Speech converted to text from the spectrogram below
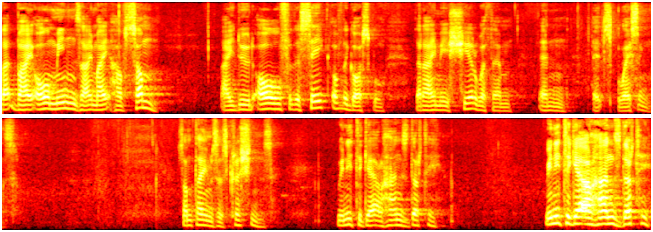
that by all means I might have some. I do it all for the sake of the gospel, that I may share with them in its blessings. Sometimes, as Christians, we need to get our hands dirty. We need to get our hands dirty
